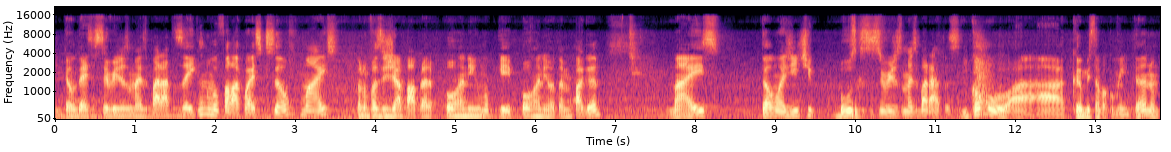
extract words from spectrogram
Então dessas cervejas mais baratas aí, que eu não vou falar quais que são, mas. Pra não fazer jabá pra porra nenhuma, porque porra nenhuma tá me pagando. Mas. Então a gente busca essas cervejas mais baratas. E como a, a Cami estava comentando,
